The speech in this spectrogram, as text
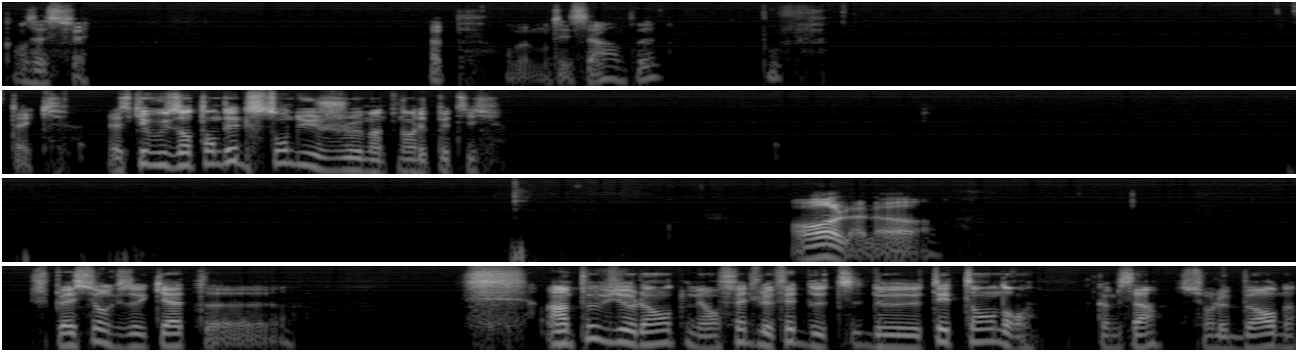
Comment ça se fait? Hop, on va monter ça un peu. Pouf. Tac. Est-ce que vous entendez le son du jeu maintenant les petits? Oh là là. Je suis pas sûr que The Cat... Euh, un peu violente, mais en fait le fait de t'étendre comme ça sur le board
